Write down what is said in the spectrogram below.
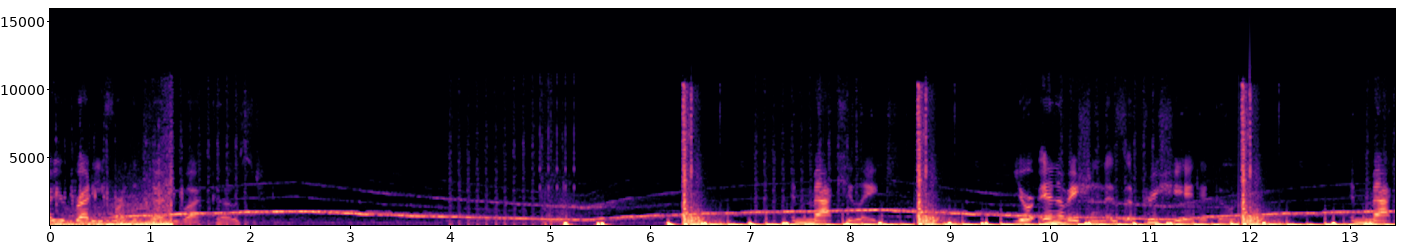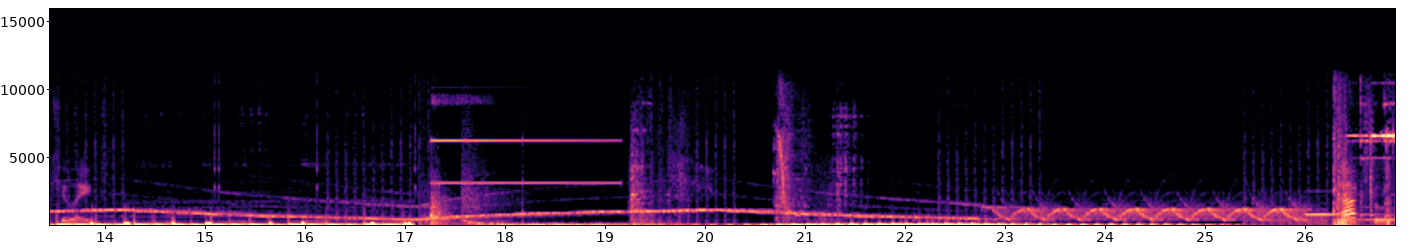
Are you ready for the dirty work, Ghost? Immaculate. Your innovation is appreciated, Ghost. Immaculate. Excellent.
